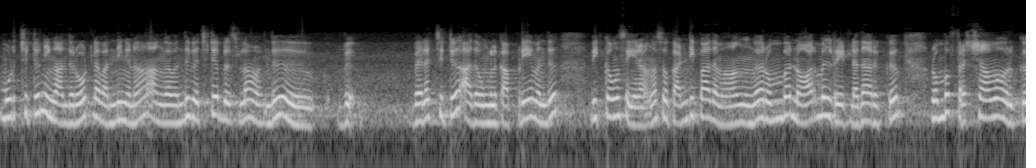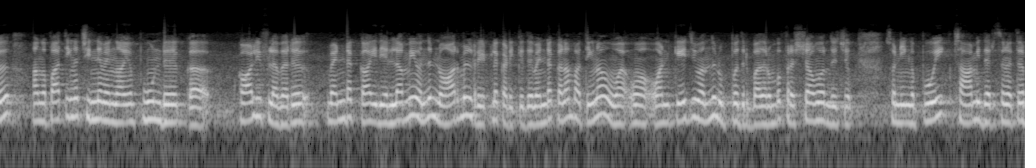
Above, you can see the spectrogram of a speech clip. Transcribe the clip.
முடிச்சுட்டு நீங்கள் அந்த ரோட்டில் வந்தீங்கன்னா அங்கே வந்து வெஜிடபிள்ஸ்லாம் வந்து வெ- விளைச்சிட்டு அதை உங்களுக்கு அப்படியே வந்து விற்கவும் செய்கிறாங்க ஸோ கண்டிப்பாக அதை வாங்குங்க. ரொம்ப நார்மல் ரேட்டில் தான் இருக்குது ரொம்ப ஃப்ரெஷ்ஷாகவும் இருக்குது அங்கே பார்த்தீங்கன்னா சின்ன வெங்காயம் பூண்டு க காலிஃப்ளவரு வெண்டைக்காய் இது எல்லாமே வந்து நார்மல் ரேட்டில் கிடைக்குது. வெண்டைக்காய்லாம் பார்த்தீங்கன்னா ஒன் கேஜி வந்து முப்பது ரூபாய். அது ரொம்ப ஃப்ரெஷ்ஷாகவும் இருந்துச்சு. ஸோ நீங்கள் போய் சாமி தரிசனத்தை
